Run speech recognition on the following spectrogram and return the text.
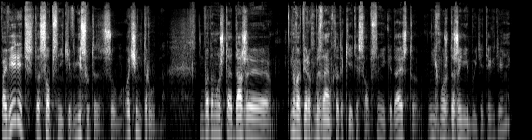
поверить, что собственники внесут эту сумму, очень трудно. Ну, потому что даже, ну, во-первых, мы знаем, кто такие эти собственники, да, и что у них может даже не быть этих денег.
